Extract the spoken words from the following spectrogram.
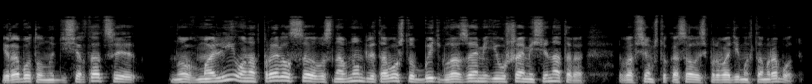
и работал над диссертацией, но в Мали он отправился в основном для того, чтобы быть глазами и ушами сенатора во всем, что касалось проводимых там работ.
